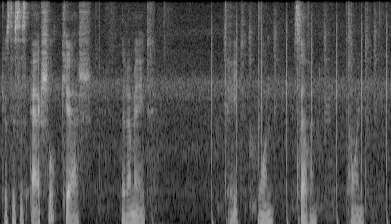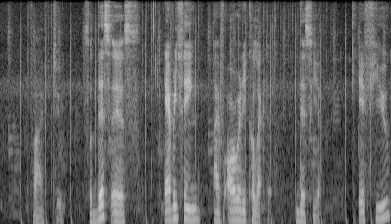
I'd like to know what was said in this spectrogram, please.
because this is actual cash that I made, 817.52. So this is everything I've already collected this year. If you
